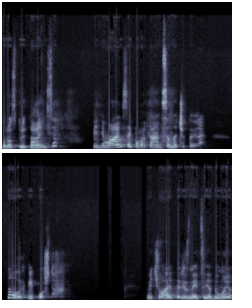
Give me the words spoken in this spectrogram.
Розплітаємося, піднімаємося і повертаємося на 4. Знову легкий поштовх. Відчуваєте різницю, я думаю.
